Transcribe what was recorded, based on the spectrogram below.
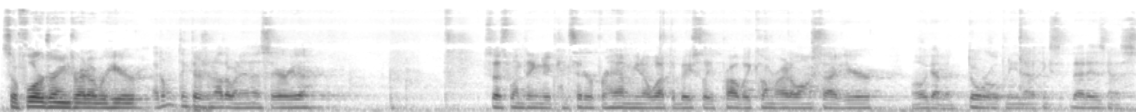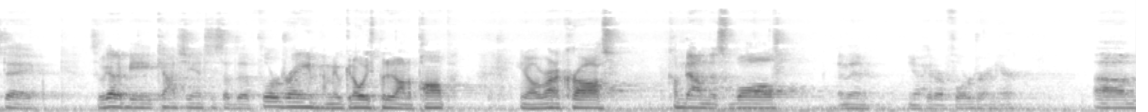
So floor drains right over here. I don't think there's another one in this area. So that's one thing to consider for him. You know, we'll have to basically probably come right alongside here. Well, we got a door opening that I think that is gonna stay. So we gotta be conscientious of the floor drain. I mean, we can always put it on a pump, you know, run across, come down this wall, and then, you know, hit our floor drain here. Um,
